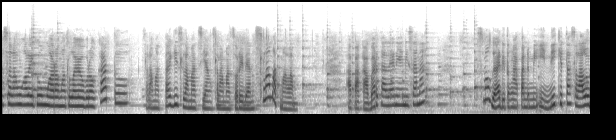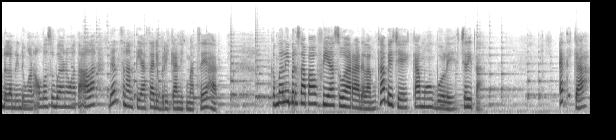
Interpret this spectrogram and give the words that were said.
Assalamualaikum warahmatullahi wabarakatuh. Selamat pagi, selamat siang, selamat sore, dan selamat malam. Apa kabar kalian yang di sana? Semoga di tengah pandemi ini kita selalu dalam lindungan Allah Subhanahu wa taala dan senantiasa diberikan nikmat sehat. Kembali bersapa via suara dalam KBC Kamu Boleh Cerita. Etika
